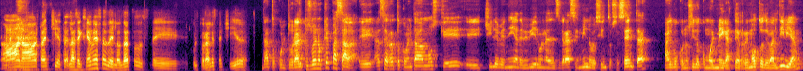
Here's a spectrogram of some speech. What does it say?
No, no, están chidas. La sección esa de los datos de culturales están chidas. Dato cultural. Pues bueno, ¿qué pasaba? Eh, hace rato comentábamos que eh, Chile venía de vivir una desgracia en 1960, algo conocido como el megaterremoto de Valdivia.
